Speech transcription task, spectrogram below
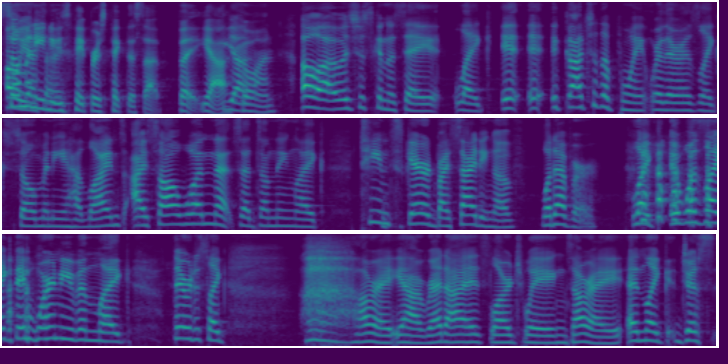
so Oh, many newspapers picked this up. But yeah, Yeah. go on. Oh, I was just gonna say, like, it, it, it got to the point where there was like so many headlines. I saw one that said something like "Teen scared by sighting of whatever." Like it was like they weren't even like they were just like, all right, yeah, red eyes, large wings, all right, and like just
